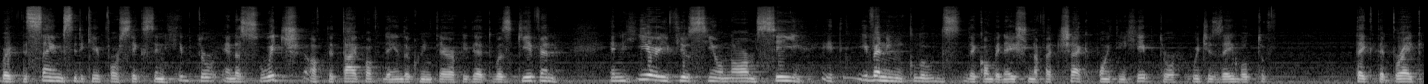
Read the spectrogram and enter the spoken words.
with the same CDK4-6 inhibitor and a switch of the type of the endocrine therapy that was given. And here if you see on arm C, it even includes the combination of a checkpoint inhibitor, which is able to take the brake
